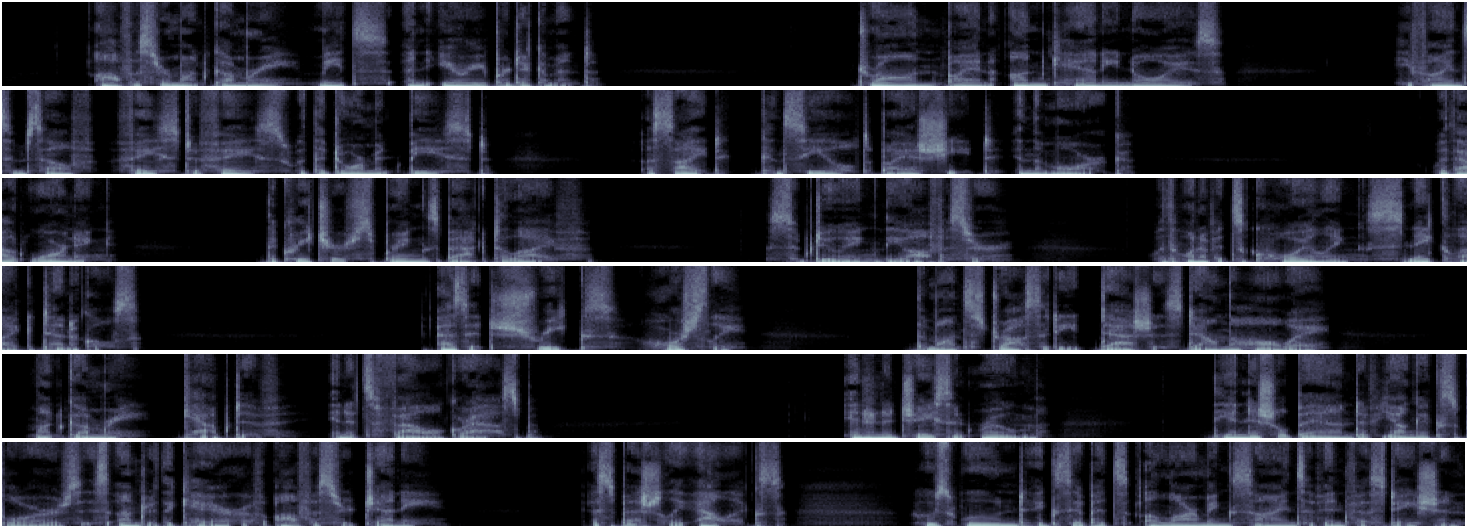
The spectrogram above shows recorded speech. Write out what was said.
Officer Montgomery meets an eerie predicament. Drawn by an uncanny noise, he finds himself face to face with the dormant beast, a sight concealed by a sheet in the morgue. Without warning, the creature springs back to life, subduing the officer with one of its coiling, snake like tentacles. As it shrieks hoarsely, the monstrosity dashes down the hallway, Montgomery captive in its foul grasp. In an adjacent room, the initial band of young explorers is under the care of Officer Jenny, especially Alex, whose wound exhibits alarming signs of infestation.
